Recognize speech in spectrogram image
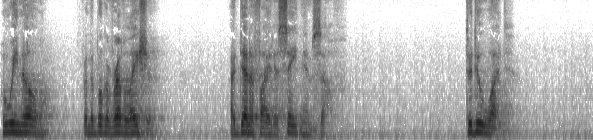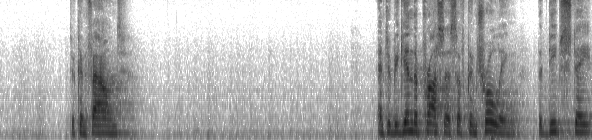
who we know from the book of Revelation identified as Satan himself. To do what? To confound and to begin the process of controlling the deep state,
